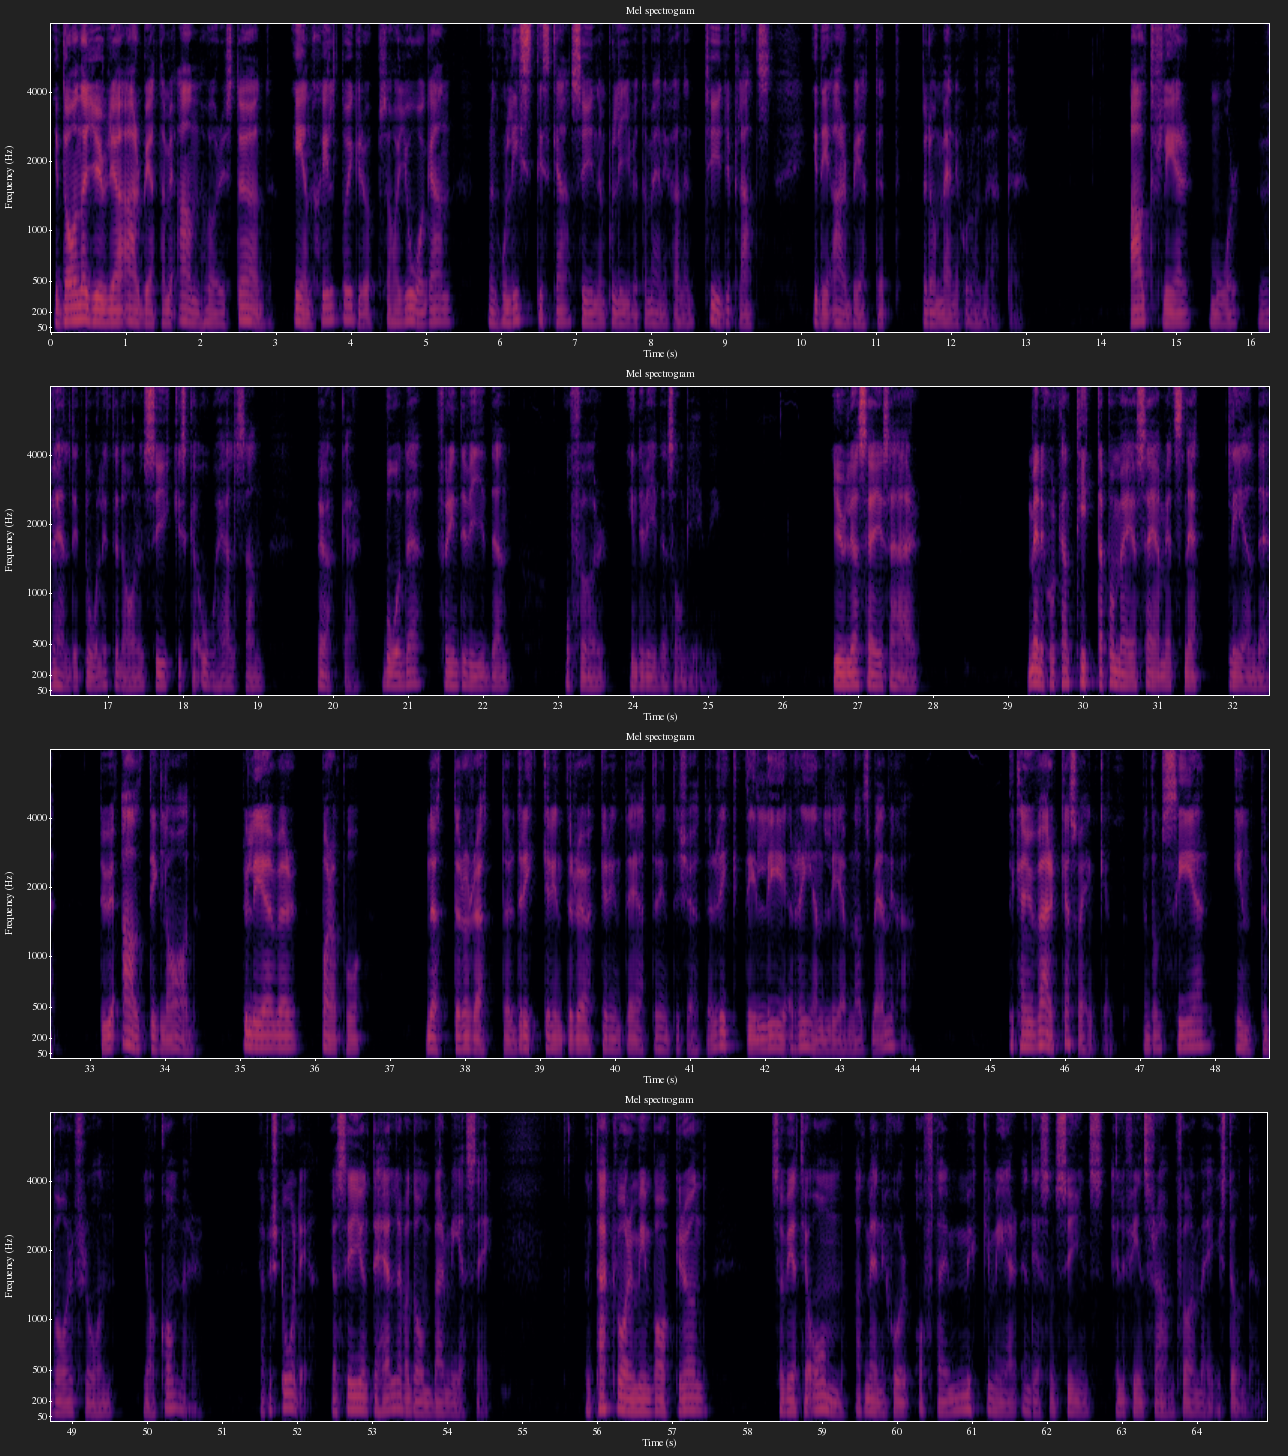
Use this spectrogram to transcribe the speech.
Idag när Julia arbetar med anhörigstöd, enskilt och i grupp, så har yogan den holistiska synen på livet och människan en tydlig plats i det arbetet med de människor hon möter. Allt fler mår väldigt dåligt idag och den psykiska ohälsan ökar, både för individen och för individens omgivning. Julia säger så här Människor kan titta på mig och säga med ett snett leende Du är alltid glad. Du lever bara på nötter och rötter, dricker inte, röker inte, äter inte kött. En riktig le levnadsmänniska. Det kan ju verka så enkelt, men de ser inte varifrån jag kommer. Jag förstår det. Jag ser ju inte heller vad de bär med sig. Men tack vare min bakgrund så vet jag om att människor ofta är mycket mer än det som syns eller finns framför mig i stunden.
